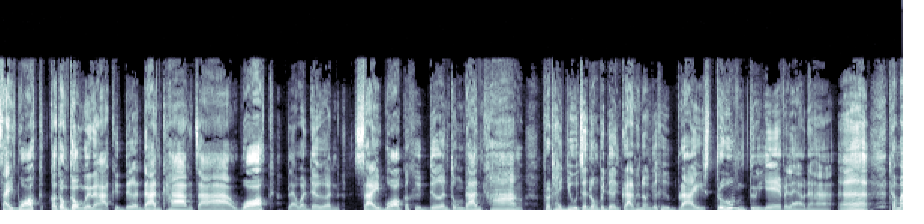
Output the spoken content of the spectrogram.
ไซด์วอลก็ตรงๆเลยนะฮะ คือเดินด้านข้างจ้า walk แปลว่าเดินไซด์วอล์กก็คือเดินตรงด้านข้าง เพราะถ้ายูจะลงไปเดินกลางถนนก็คือไบรสตรูมตุยเย่ไปแล้วนะฮะอ่าทำไม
